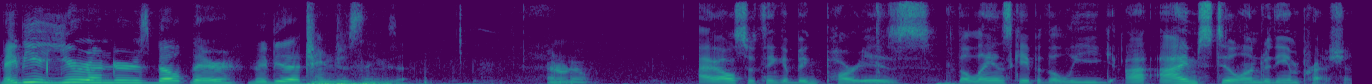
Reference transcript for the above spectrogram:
Maybe a year under his belt there, maybe that changes things. I don't know. I also think a big part is the landscape of the league. I, I'm still under the impression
